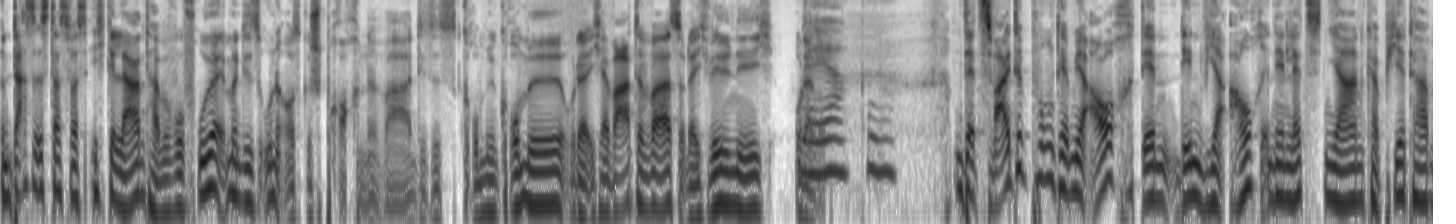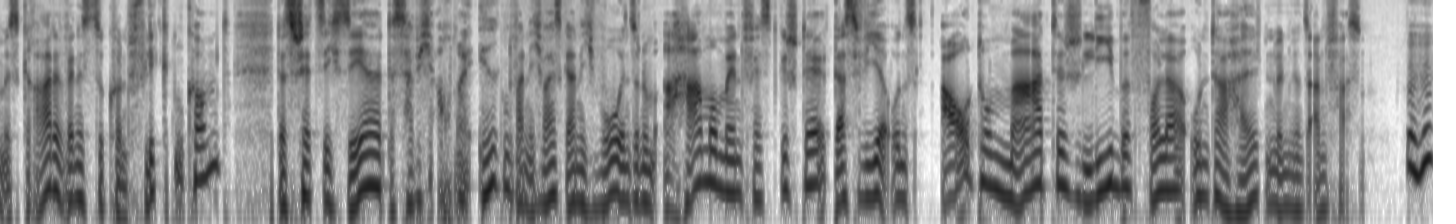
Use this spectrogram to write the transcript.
Und das ist das, was ich gelernt habe, wo früher immer dieses Unausgesprochene war, dieses Grummel, Grummel oder ich erwarte was oder ich will nicht oder ja, so. Ja, genau. Der zweite Punkt, der mir auch, den, den wir auch in den letzten Jahren kapiert haben, ist gerade, wenn es zu Konflikten kommt, das schätze ich sehr, das habe ich auch mal irgendwann, ich weiß gar nicht wo, in so einem Aha-Moment festgestellt, dass wir uns automatisch liebevoller unterhalten, wenn wir uns anfassen. Mhm.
